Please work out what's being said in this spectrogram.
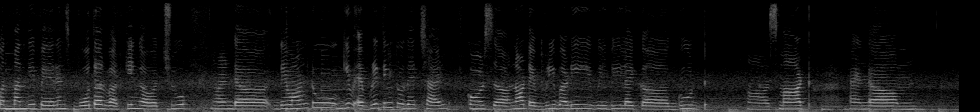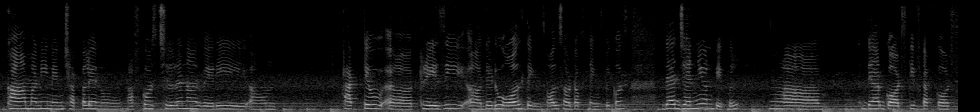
కొంతమంది పేరెంట్స్ బోత్ ఆర్ వర్కింగ్ అవ్వచ్చు. And they want to give everything to that child course not everybody will be like good smart and calm అని నేను చెప్పలేను. Course children are very active crazy they do all things all sort of things because they are genuine people they are God's gift of course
